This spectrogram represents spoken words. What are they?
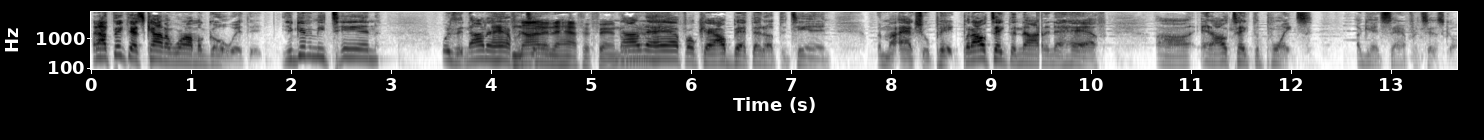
and I think that's kind of where I'm going to go with it. You're giving me 10, what is it, nine and a half or Nine 10? and a half at FanDuel. Nine and a half. Okay, I'll bet that up to ten in my actual pick. But I'll take the nine and a half, uh, and I'll take the points against San Francisco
